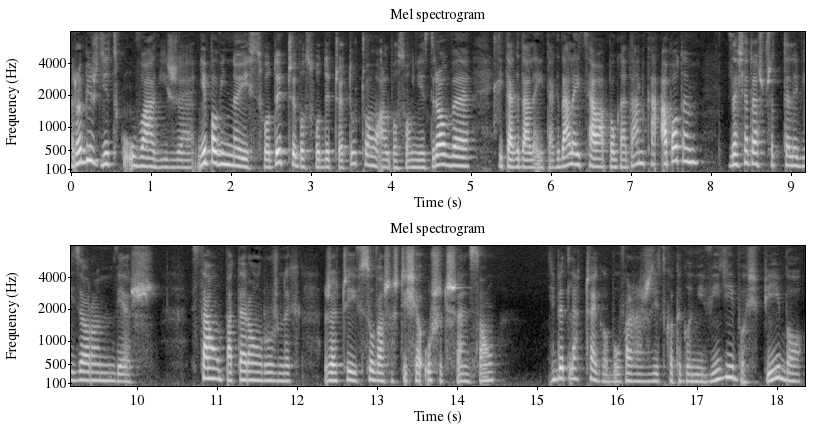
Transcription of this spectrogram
Robisz dziecku uwagi, że nie powinno jeść słodyczy, bo słodycze tuczą albo są niezdrowe i tak dalej, i tak dalej. Cała pogadanka, a potem zasiadasz przed telewizorem, wiesz, z całą paterą różnych rzeczy i wsuwasz, aż ci się uszy trzęsą. Niby dlaczego? Bo uważasz, że dziecko tego nie widzi, bo śpi, bo,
